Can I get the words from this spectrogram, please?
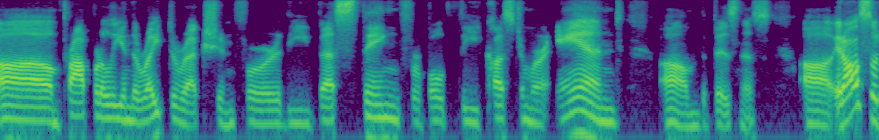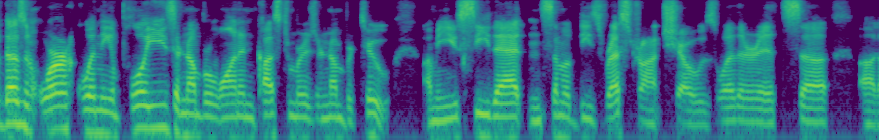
um, properly in the right direction for the best thing for both the customer and um, the business. Uh, it also doesn't work when the employees are number one and customers are number two. I mean, you see that in some of these restaurant shows, whether it's uh, uh,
